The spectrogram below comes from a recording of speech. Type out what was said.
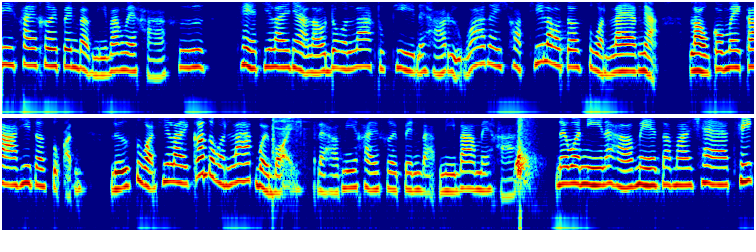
มีใครเคยเป็นแบบนี้บ้างไหมคะ คือเทรดทีไรเนี่ยแล้วโดนลากทุกทีนะคะ หรือว่าในช็อตที่เราจะสวนแรงเนี่ย เราก็ไม่กล้าที่จะสวน หรือสวนทีไรก็โดนลากบ่อย ๆ นะคะ มีใครเคยเป็นแบบนี้บ้างไหมคะ ในวันนี้นะคะ เมย์จะมาแชร์ทริค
